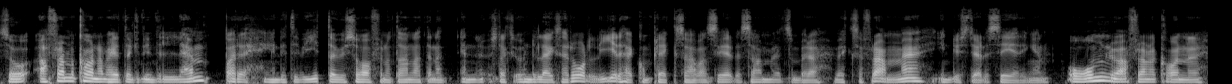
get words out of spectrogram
Så afroamerikanerna var helt enkelt inte lämpade enligt det vita USA för något annat än en slags underlägsen roll i det här komplexa och avancerade samhället som börjar växa fram med industrialiseringen. Och om nu afroamerikaner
